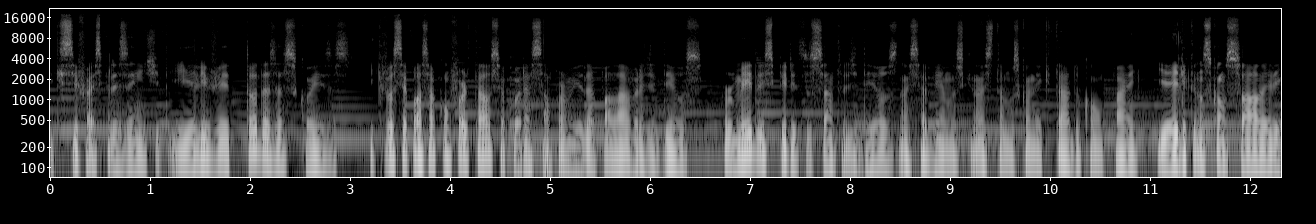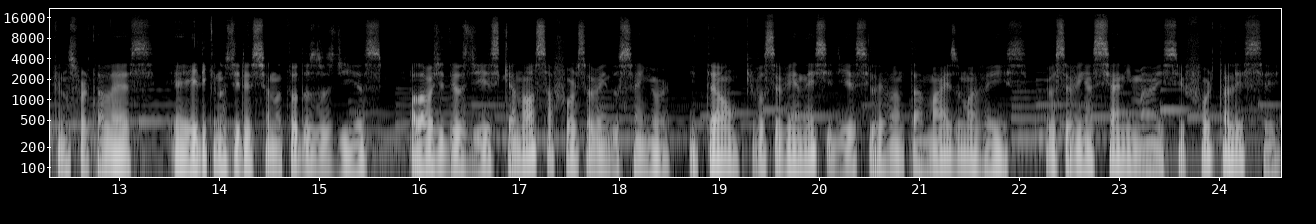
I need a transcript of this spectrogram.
e que se faz presente e ele vê todas as coisas. E que você possa confortar o seu coração por meio da palavra de Deus. Por meio do Espírito Santo de Deus, nós sabemos que nós estamos conectados com o Pai. E é Ele que nos consola, é Ele que nos fortalece, é Ele que nos direciona todos os dias palavra de Deus diz que a nossa força vem do Senhor. Então, que você venha nesse dia se levantar mais uma vez, que você venha se animar e se fortalecer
